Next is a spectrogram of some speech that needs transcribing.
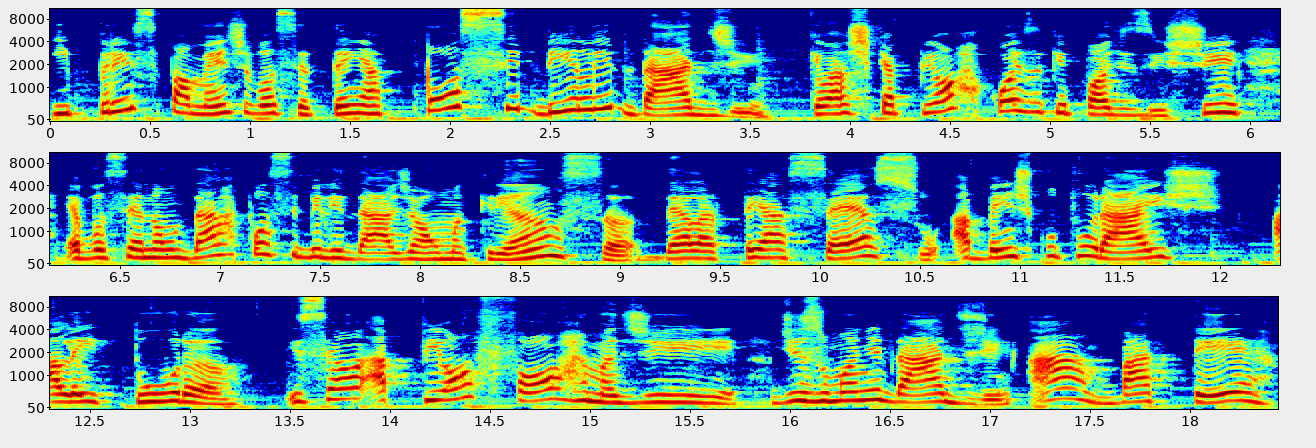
e principalmente você tem a possibilidade. Que eu acho que a pior coisa que pode existir é você não dar possibilidade a uma criança dela ter acesso a bens culturais, a leitura. Isso é a pior forma de desumanidade. Ah, bater,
